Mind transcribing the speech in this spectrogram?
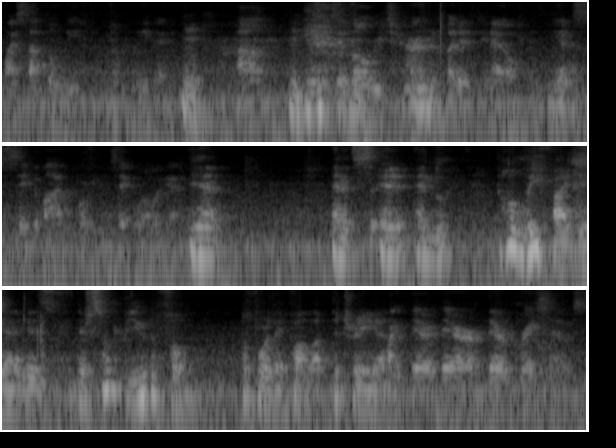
why stop the leaf from leaving? Mm. Um, Mhm. It will return, but it, you know, we have to say goodbye before we can say hello again. Yeah. And it's it, and the whole leaf idea is they're so beautiful before they fall up the tree. And, Right, they're, they're, they're grace notes.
